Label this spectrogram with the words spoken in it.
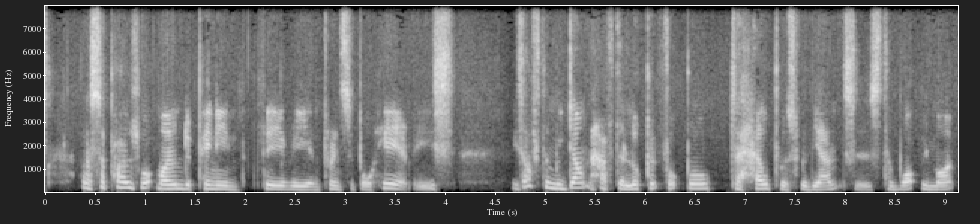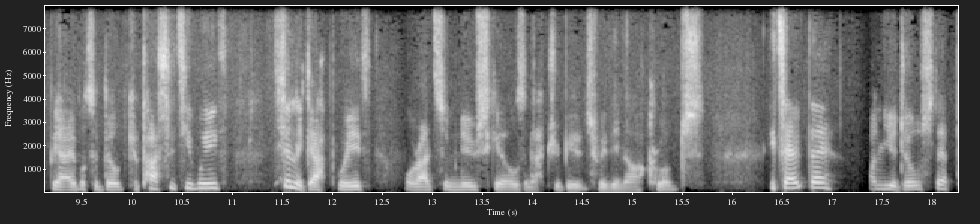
And I suppose what my underpinning theory and principle here is is often we don't have to look at football to help us with the answers to what we might be able to build capacity with, fill a gap with, or add some new skills and attributes within our clubs. It's out there on your doorstep,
